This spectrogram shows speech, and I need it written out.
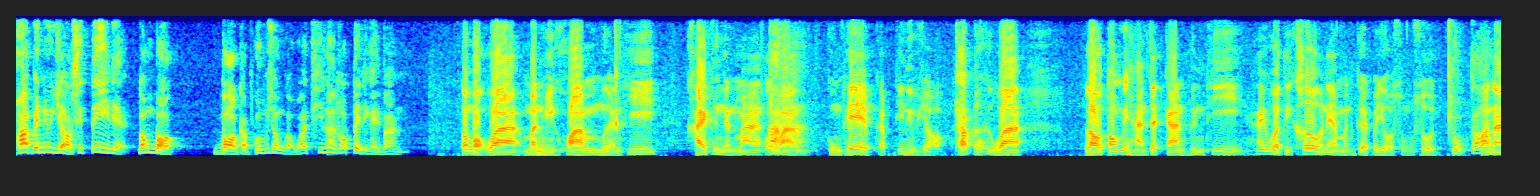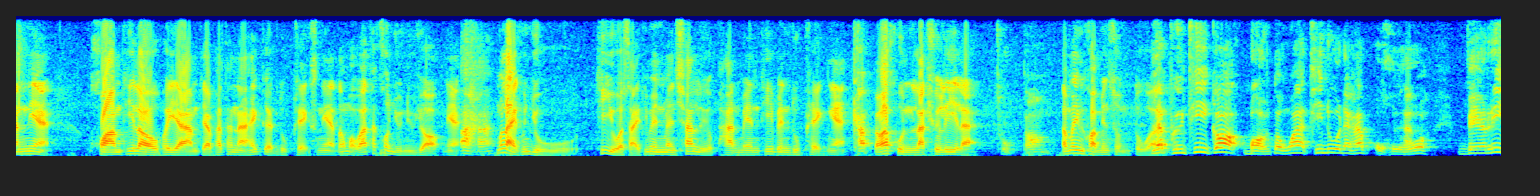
ความเป็นนิวยอร์กซิตี้เนี่ยต้องบอกบอกกับคุณผู้ชมก่อนว่าที่นู่นเขาเป็นยังไงบ้าง ต้องบอกว่ามันมีความเหมือนที่คล้ายคลึงกันมากระหว่างอ่าฮะกรุงเทพกับที่นิวยอร์กครับก็ผมคือว่า เราต้องบริหารจัดการพื้นที่ให้ vertical เนี่ยมันเกิดประโยชน์สูงสุด ถูกต้องเพราะฉะนั้นเนี่ยความที่เราพยายามจะพัฒนาให้เกิดดูเพล็กซ์เนี่ยต้องบอกว่าถ้าคนอยู่นิวยอร์กเนี่ยอ่าฮะเมื่อไหร่คุณอยู่ที่อยู่อาศัยที่เป็นแมนชั่นหรืออพาร์ตเมนต์ที่เป็นดูเพล็กซ์เนี่ยครับ แปลว่าคุณลักชัวรี่แล้วถูกต้อง แล้วไม่มีความเป็นส่วนตัว และพื้นที่ก็บอกตรงว่าที่นู่นนะครับ โอ้โหครับ very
